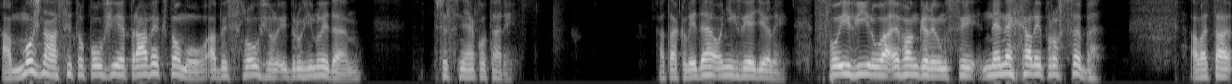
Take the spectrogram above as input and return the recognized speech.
a možná si to použije právě k tomu, aby sloužil i druhým lidem, přesně jako tady. A tak lidé o nich věděli. Svoji víru a evangelium si nenechali pro sebe. Ale ta,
